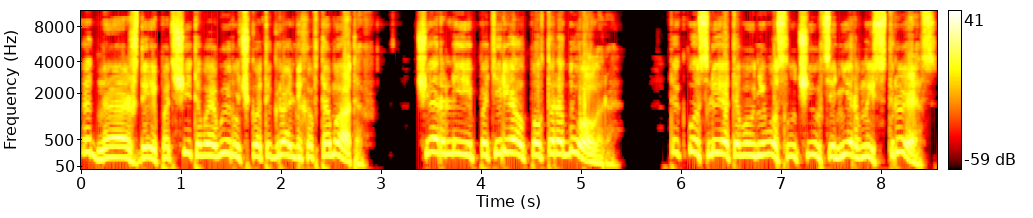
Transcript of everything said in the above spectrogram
«Однажды, подсчитывая выручку от игральных автоматов, Чарли потерял полтора доллара так после этого у него случился нервный стресс.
